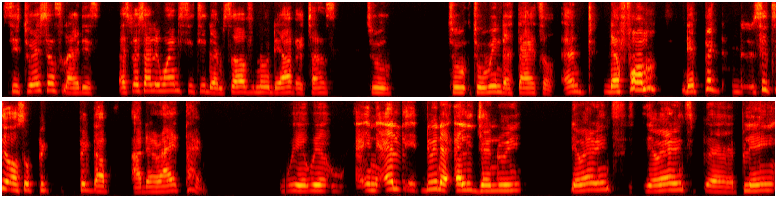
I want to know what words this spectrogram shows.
situations like this, especially when City themselves know they have a chance to to to win the title. And the form they picked, City also picked picked up at the right time. we we in early during the early January, they weren't they weren't uh, playing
